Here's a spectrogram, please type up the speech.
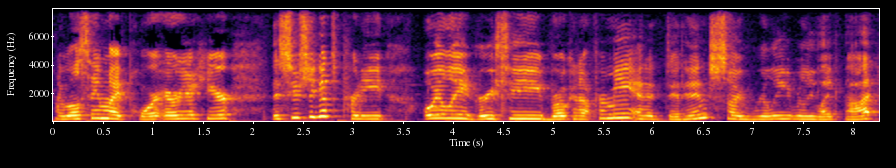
I will say my pore area here, this usually gets pretty oily, greasy, broken up for me, and it didn't, so I really, really like that.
